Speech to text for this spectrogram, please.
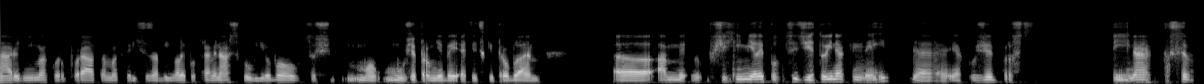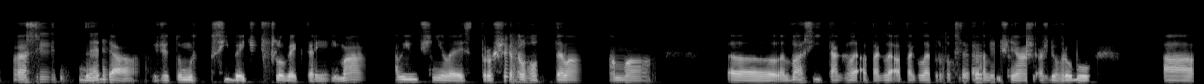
národníma korporátama, který se zabývali potravinářskou výrobou, což může pro mě být etický problém. Uh, a my, všichni měli pocit, že to jinak nejde, jakože prostě jinak se vařit nedá, že to musí být člověk, který má výuční list, prošel hotelama, uh, vaří takhle a takhle a takhle, proto se už nějak až do hrobu. A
